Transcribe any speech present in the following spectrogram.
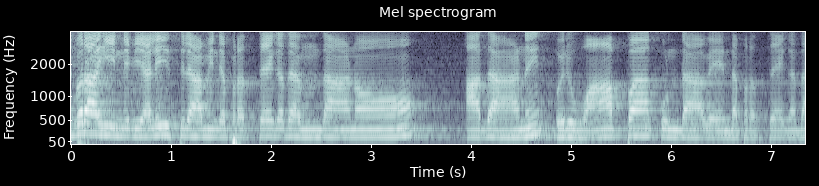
ഇബ്രാഹിം നബി അലൈഹി ഇസ്ലാമിന്റെ പ്രത്യേകത എന്താണോ അതാണ് ഒരു വാപ്പാക്കുണ്ടാവേണ്ട പ്രത്യേകത.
